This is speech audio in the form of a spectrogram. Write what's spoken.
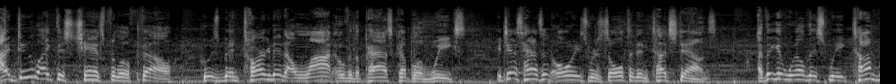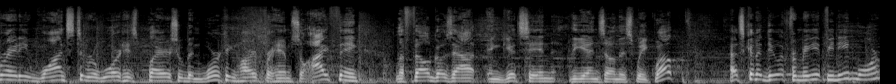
I do like this chance for LaFell, who has been targeted a lot over the past couple of weeks. It just hasn't always resulted in touchdowns. I think it will this week. Tom Brady wants to reward his players who've been working hard for him, so I think LaFell goes out and gets in the end zone this week. Well, That's going to do it for me. If you need more,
